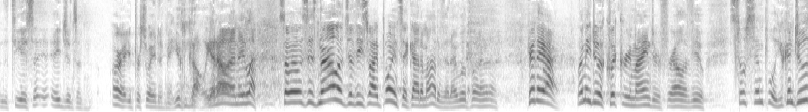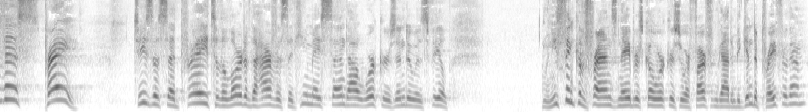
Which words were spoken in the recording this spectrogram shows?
And the TSA agent said, all right, you persuaded me. You can go, you know, and he left. So it was his knowledge of these five points that got him out of it. I will point out. Here they are. Let me do a quick reminder for all of you. It's so simple. You can do this. Pray. Jesus said, Pray to the Lord of the harvest that he may send out workers into his field. When you think of friends, neighbors, coworkers who are far from God and begin to pray for them,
